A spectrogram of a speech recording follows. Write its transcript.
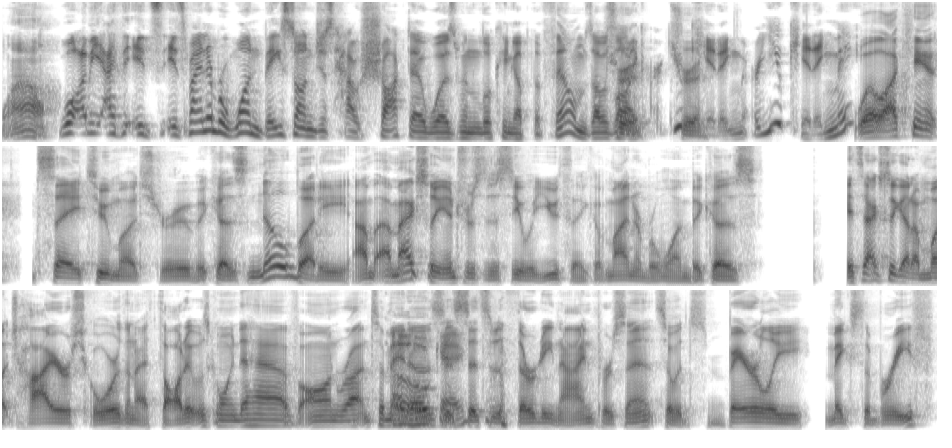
Wow. Well, I mean, I th- it's it's my number one based on just how shocked I was when looking up the films. I was True, like, "Are you true. kidding? Are you kidding me?" Well, I can't say too much, Drew, because nobody. I'm I'm actually interested to see what you think of my number one because it's actually got a much higher score than I thought it was going to have on Rotten oh, Tomatoes. Oh, okay. It sits at a 39 percent, so it's barely makes the brief.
